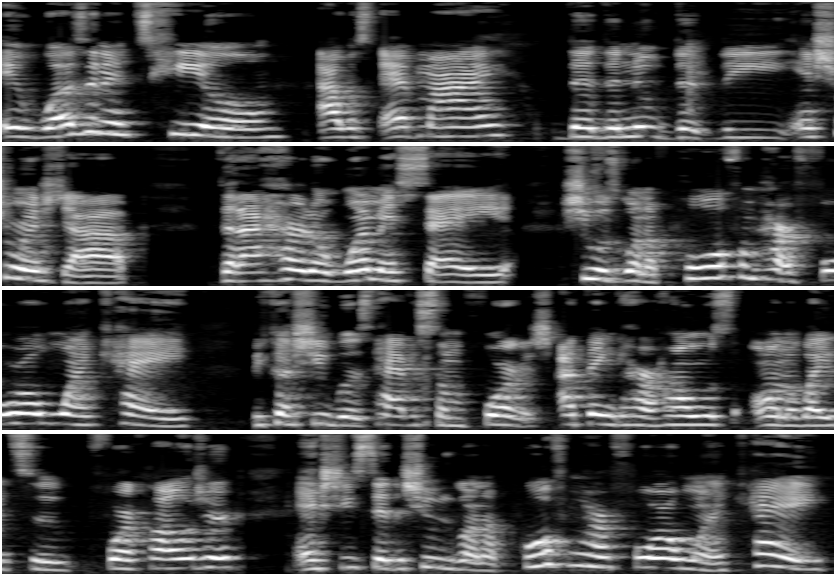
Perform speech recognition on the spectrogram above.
It wasn't until I was at my the the new the, the insurance job that I heard a woman say she was going to pull from her 401k because she was having some for I think her home was on the way to foreclosure and she said that she was going to pull from her 401k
